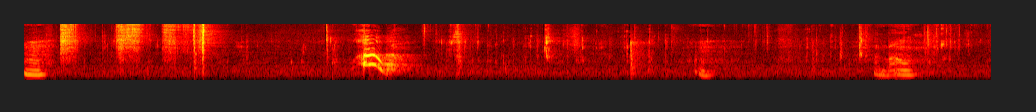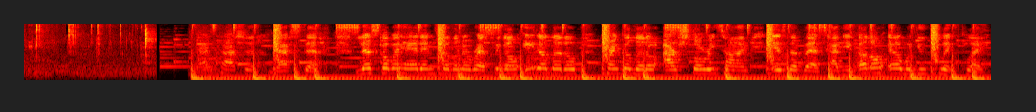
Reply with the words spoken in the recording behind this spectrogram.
Mm. Whoa! Mm. Bone. That's Tasha, that's Steph. Let's go ahead and fill in the rest. We're gonna eat a little, prank a little. Our story time is the best. Have you LOL when you click play?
